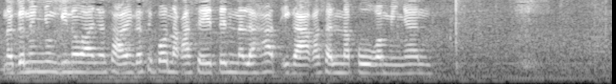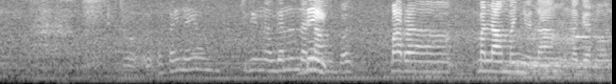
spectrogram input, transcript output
na ganun yung ginawa niya sa akin. Kasi po, nakasettle na lahat. Ikakasal na po kami niyan. Okay na yun. Sige na, ganun na Hindi. lang. Para malaman nyo lang na ganun.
